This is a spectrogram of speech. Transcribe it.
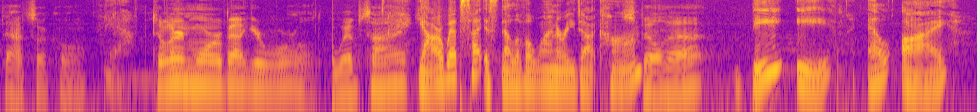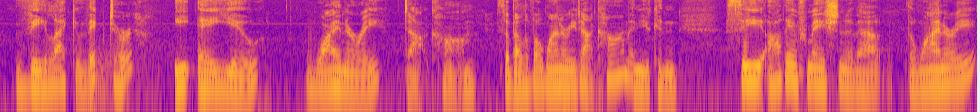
That's so cool. Yeah. To learn more about your world, website, Yeah, our website is beliveauwinery.com. spell that. B E L I V like Victor, E A U, winery.com. So beliveauwinery.com, and you can see all the information about the winery.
